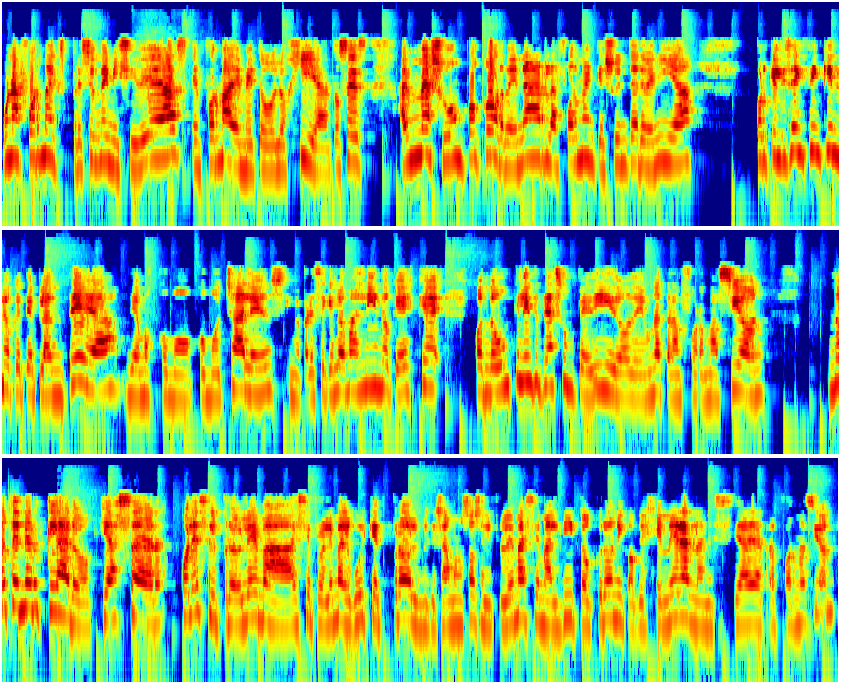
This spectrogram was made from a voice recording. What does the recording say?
una forma de expresión de mis ideas en forma de metodología. Entonces, a mí me ayudó un poco a ordenar la forma en que yo intervenía porque el design thinking lo que te plantea, digamos, como, como challenge, y me parece que es lo más lindo, que es que cuando un cliente te hace un pedido de una transformación, no tener claro qué hacer, cuál es el problema, ese problema, el wicked problem que llamamos nosotros, el problema ese maldito crónico que genera la necesidad de la transformación,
